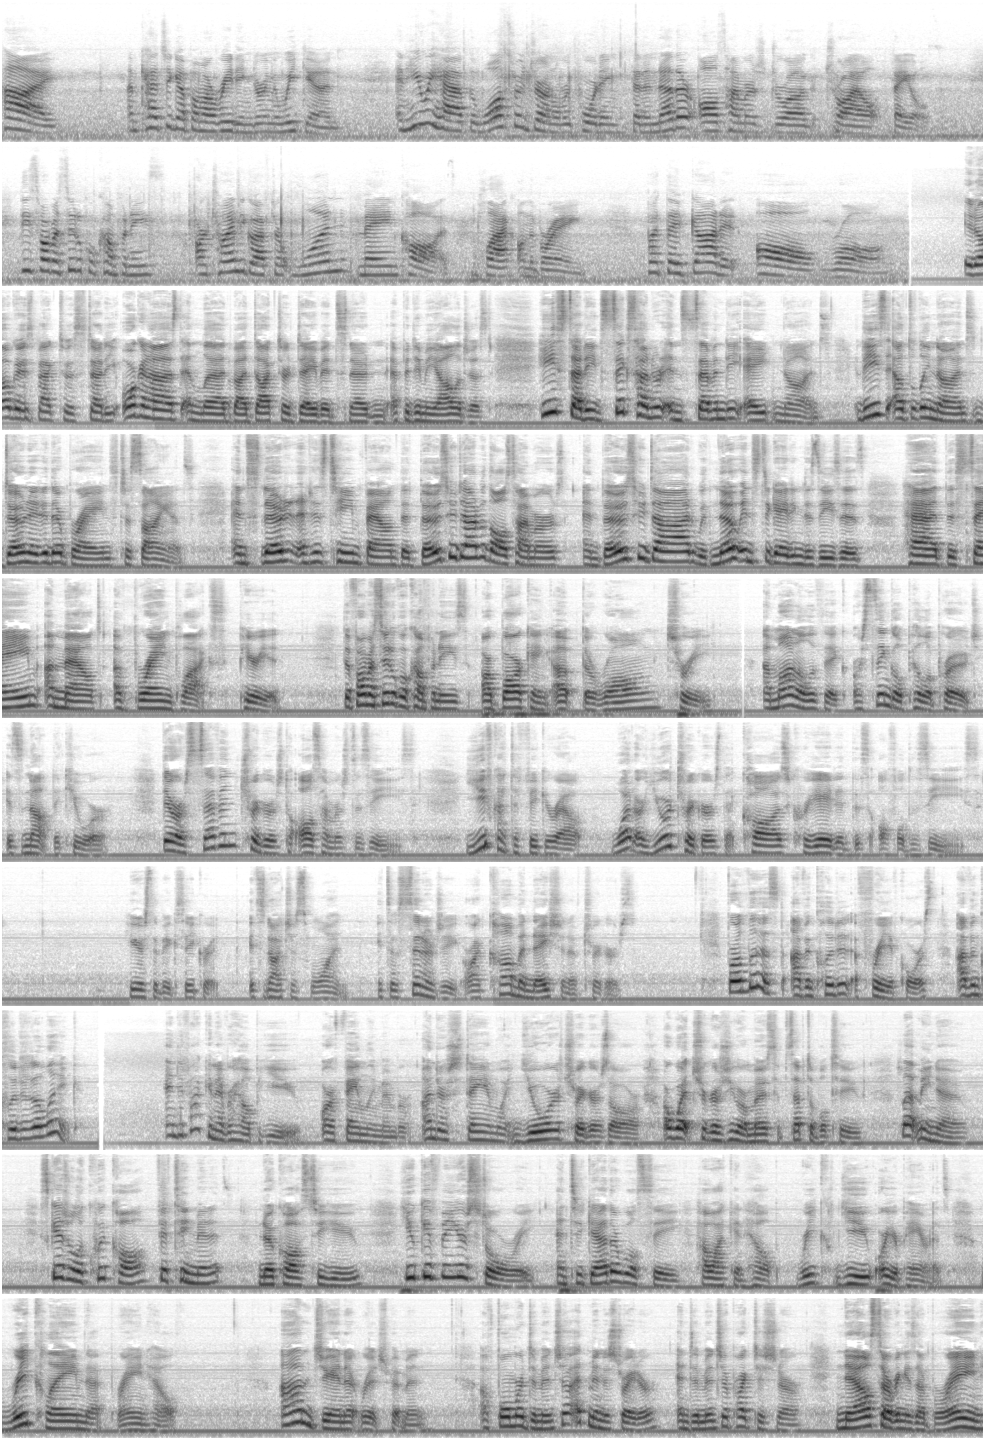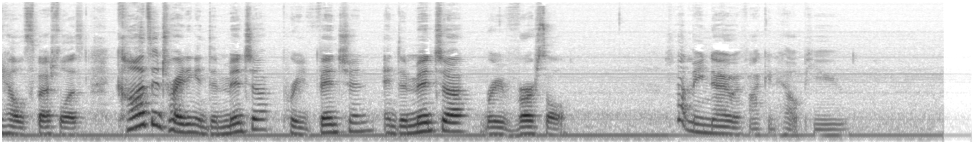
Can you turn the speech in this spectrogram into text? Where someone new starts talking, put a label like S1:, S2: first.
S1: Hi, I'm catching up on my reading during the weekend, and here we have the Wall Street Journal reporting that another Alzheimer's drug trial failed. These pharmaceutical companies are trying to go after one main cause, plaque on the brain, but they've got it all wrong. It all goes back to a study organized and led by Dr. David Snowdon, epidemiologist. He studied 678 nuns. These elderly nuns donated their brains to science. And Snowdon and his team found that those who died with Alzheimer's and those who died with no instigating diseases had the same amount of brain plaques, period. The pharmaceutical companies are barking up the wrong tree. A monolithic or single pill approach is not the cure. There are seven triggers to Alzheimer's disease. You've got to figure out what are your triggers that caused, created this awful disease. Here's the big secret it's not just one, it's a synergy or a combination of triggers. For a list, I've included a free, of course, I've included a link. And if I can ever help you or a family member understand what your triggers are or what triggers you are most susceptible to, let me know. Schedule a quick call, 15 minutes, no cost to you. You give me your story, and together we'll see how I can help you or your parents reclaim that brain health. I'm Janet Rich Pittman a former dementia administrator and dementia practitioner, now serving as a brain health specialist, concentrating in dementia prevention and dementia reversal. Let me know if I can help you.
